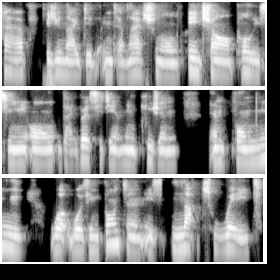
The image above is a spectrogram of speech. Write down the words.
have a united international HR policy on diversity and inclusion. And for me, what was important is not to wait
